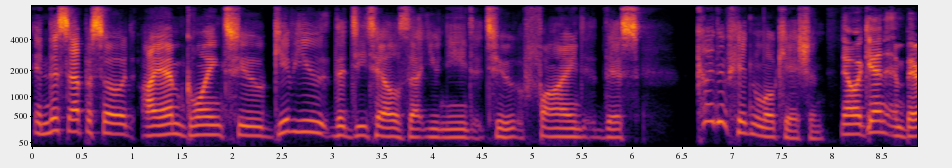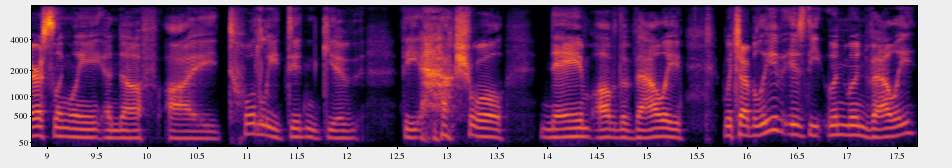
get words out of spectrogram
in this episode, I am going to give you the details that you need to find this kind of hidden location. Now, again, embarrassingly enough, I totally didn't give the actual name of the valley, which I believe is the Unmun Valley,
